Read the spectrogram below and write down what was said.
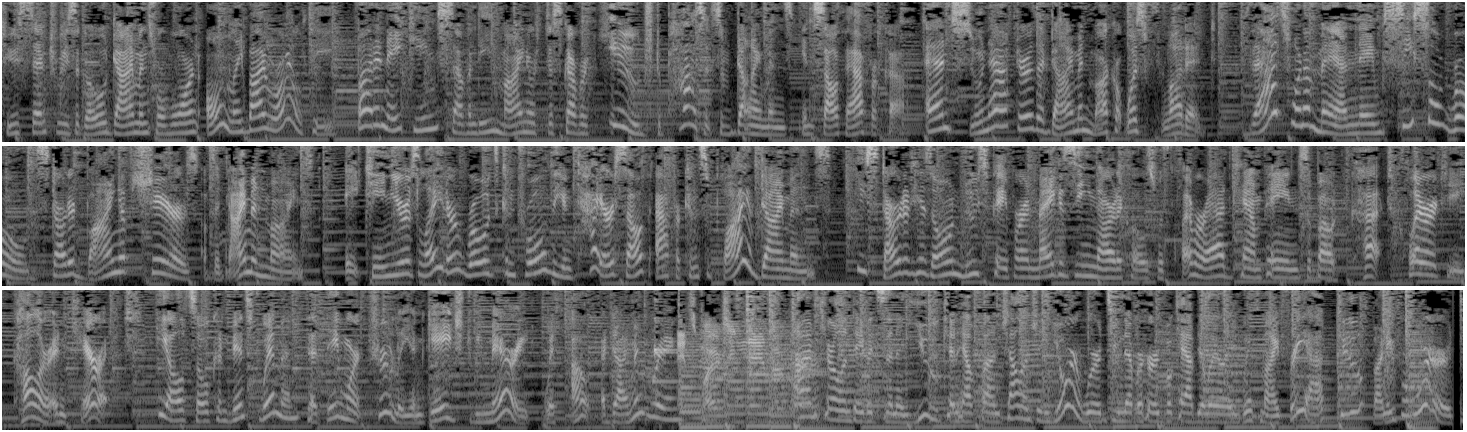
Two centuries ago, diamonds were worn only by royalty. But in 1870, miners discovered huge deposits of diamonds in South Africa. And soon after, the diamond market was flooded. That's when a man named Cecil Rhodes started buying up shares of the diamond mines. 18 years later, Rhodes controlled the entire South African supply of diamonds. He started his own newspaper and magazine articles with clever ad campaigns about cut, clarity, color, and carat. He also convinced women that they weren't truly engaged to be married without a diamond ring. It's words you never heard. I'm Carolyn Davidson, and you can have fun challenging your words you never heard vocabulary with my free app, Too Funny for Words.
